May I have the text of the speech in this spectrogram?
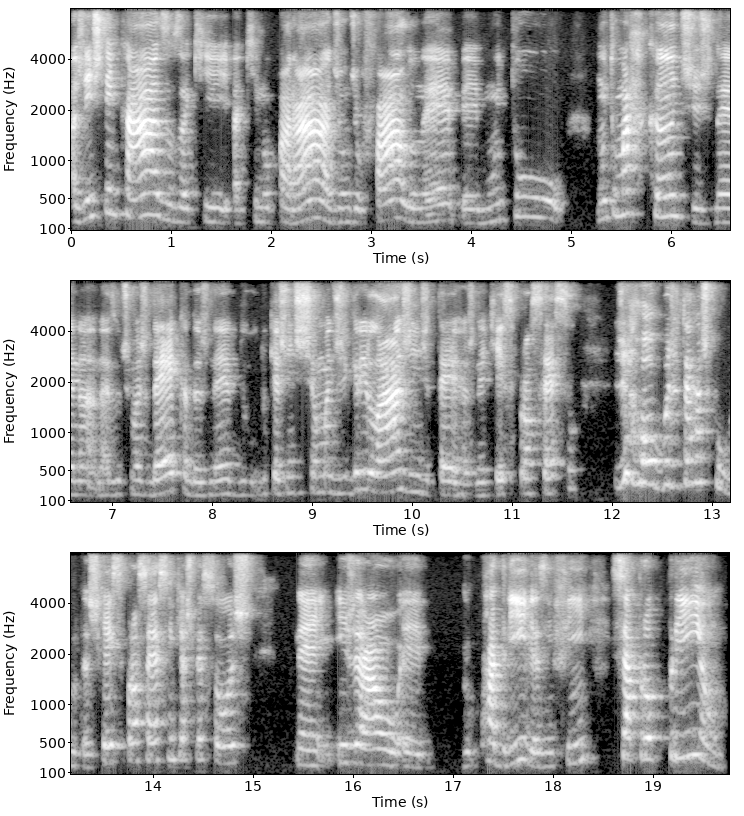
A gente tem casos aqui, aqui no Pará, de onde eu falo, né, é muito muito marcantes né, na, nas últimas décadas né, do, do, que a gente chama de grilagem de terras, né, que é esse processo de roubo de terras públicas, que é esse processo em que as pessoas, né, em geral, é, quadrilhas, enfim, se apropriam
